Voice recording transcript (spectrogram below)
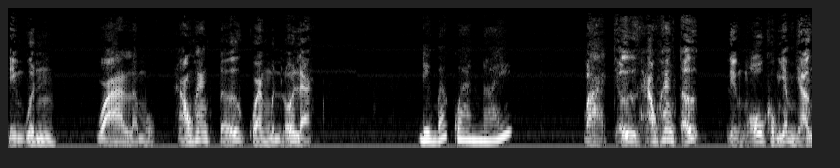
điền huynh quả là một hảo hán tử quan minh lỗi lạc. Điền bá quan nói ba chữ hảo hán tử điền mổ không dám nhận.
